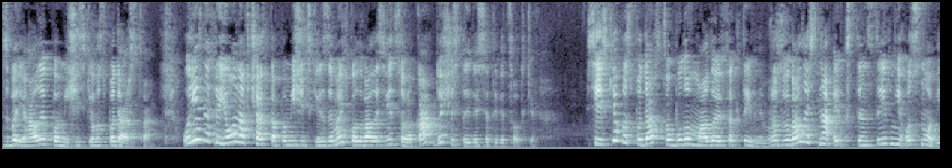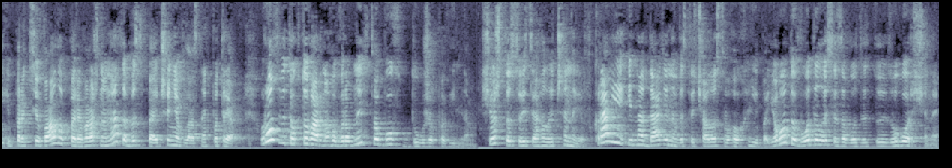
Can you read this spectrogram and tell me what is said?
зберігали поміщицькі господарства. У різних регіонах частка поміщицьких земель коливалась від 40 до 60%. Сільське господарство було малоефективним, розвивалось на екстенсивній основі і працювало переважно на забезпечення власних потреб. Розвиток товарного виробництва був дуже повільним. Що ж стосується Галичини, в краї і надалі не вистачало свого хліба. Його доводилося завозити з Угорщини.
